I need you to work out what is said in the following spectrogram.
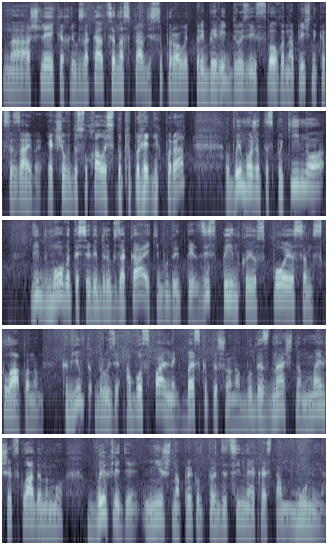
на шлейках рюкзака це насправді суперовить. Приберіть, друзі, із свого наплічника все зайве. Якщо ви дослухалися до попередніх порад, ви можете спокійно відмовитися від рюкзака, який буде йти зі спинкою, з поясом, з клапаном. Квілт, друзі, або спальник без капюшона буде значно менший в складеному вигляді, ніж, наприклад, традиційна якась там мумія.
